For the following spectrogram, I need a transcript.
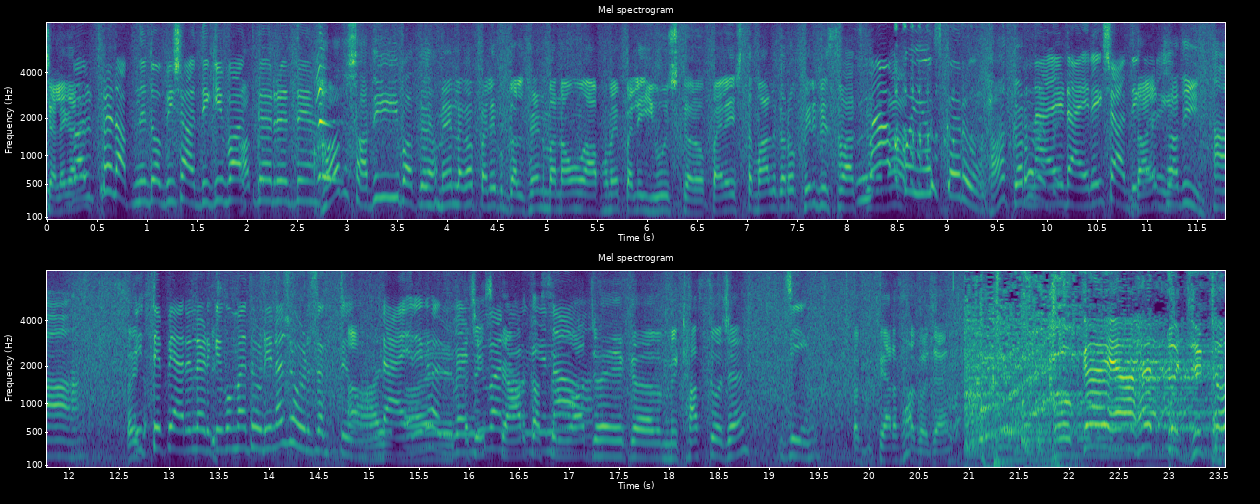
चलेगा गर्लफ्रेंड आपने तो अभी शादी की बात आप- कर रहे थे। हाँ तो शादी की बात करें हमें लगा पहले गर्लफ्रेंड बनाऊँ आप हमें पहले यूज़ करो पहले इस्तेमाल करो फिर विश्वास करो मैं आपको यूज़ करूँ? हाँ, करो नहीं डायरेक्ट शादी करेंगे। शादी? हाँ। इतने प्यारे लड़के को मैं थोड़ी ना छोड़ सकती हूँ। डायरेक्ट हस्बैंड अच्छा ही इस प्यार का शुरुआत जो है एक मिठास से हो? जाए जी। तो प्यारा भाग हो जाए। हो गया है तुझको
